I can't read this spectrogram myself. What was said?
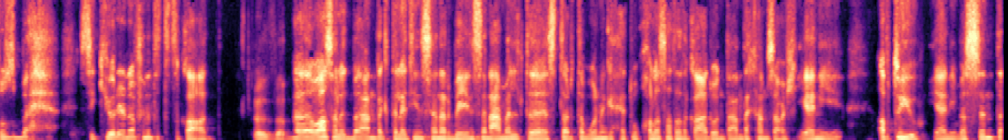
تصبح secure enough إن أنت تتقاعد. بالظبط. بقى وصلت بقى عندك 30 سنة 40 سنة عملت startup ونجحت وخلاص هتتقاعد وأنت عندك 25 يعني up to you يعني بس أنت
